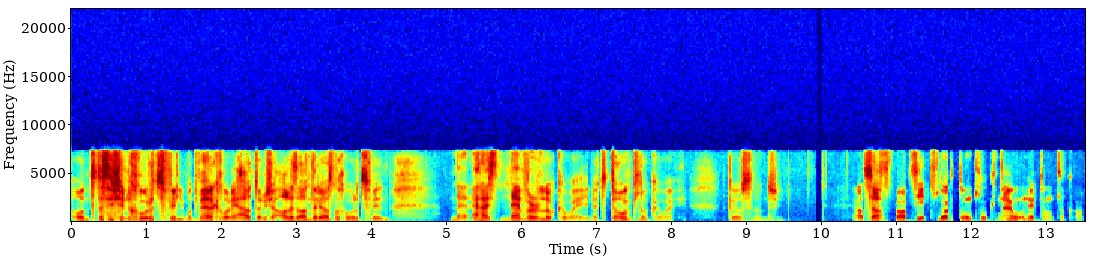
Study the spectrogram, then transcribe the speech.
und das ist ein Kurzfilm und Werk ohne Autor ist ja alles andere als ein Kurzfilm. Ne, er heißt Never Look Away, nicht Don't Look Away. Großer Unterschied. Also so. das Fazit, schaut Don't Look Now und nicht Don't Look Up.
